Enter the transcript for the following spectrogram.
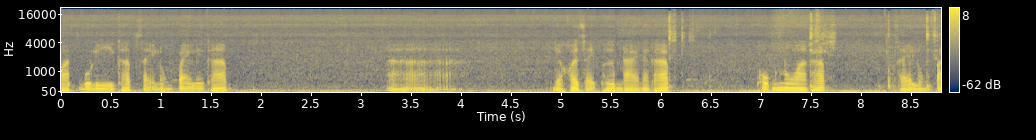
วัดบุรีครับ ใส่ลงไปเลยครับเดี๋ยวค่อยใส่เพิ่มได้นะครับผงนัวครับ ใส่ลงไป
